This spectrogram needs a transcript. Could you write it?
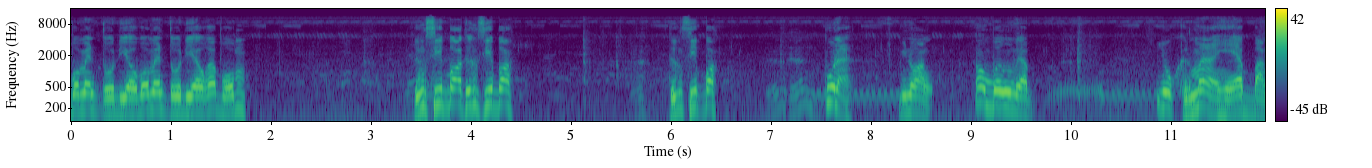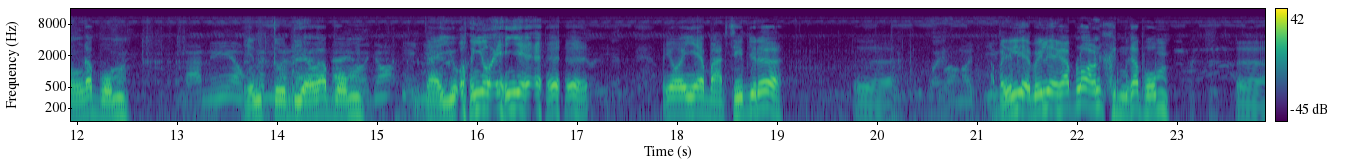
โมเมนต์ตัวเดียวโมเมนต์ตัวเดียวครับผม ถึงสิบบ่ถึงสิบบ่ถึงสิบบ่พูดน่ะพี่น้องต้องเบิ่งแบบยกขึ้นมาแหบังครับผมขนาดนี้อาเห็นตัวเดียวครับผมเอาเนาะเองได้อยู่ย่อยแย่ย่อยแย่บาทสิบอยู่เด้อเออลองเอาจีเอาบไปเรื่อยๆไปเรื่อยครับล่อมันขึ้นครับผม เออ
